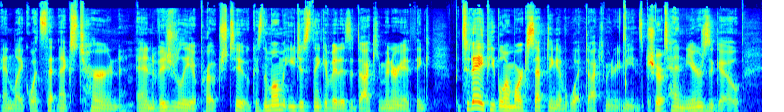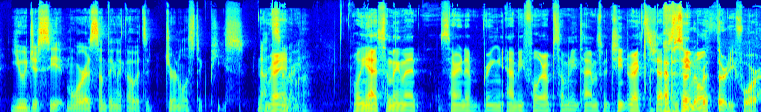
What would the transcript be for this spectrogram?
and like what's that next turn mm-hmm. and visually approach too because the moment you just think of it as a documentary i think but today people are more accepting of what documentary means but Sure. 10 years ago you would just see it more as something like oh it's a journalistic piece not Right. cinema Well, yeah, it's something that. Sorry to bring Abby Fuller up so many times, but she directs Chef's Episode Table. number 34.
